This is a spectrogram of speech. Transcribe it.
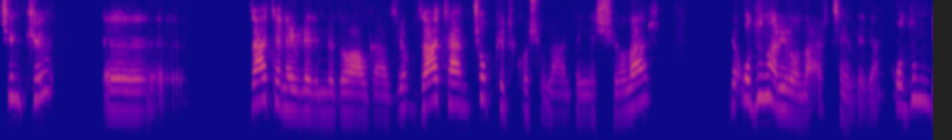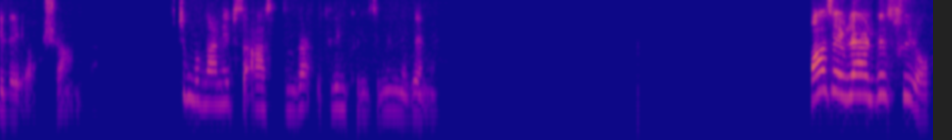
Çünkü e, zaten evlerinde doğalgaz yok. Zaten çok kötü koşullarda yaşıyorlar. Ve odun arıyorlar çevreden. Odun bile yok şu anda. Bütün bunların hepsi aslında iklim krizinin nedeni. Bazı evlerde su yok.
